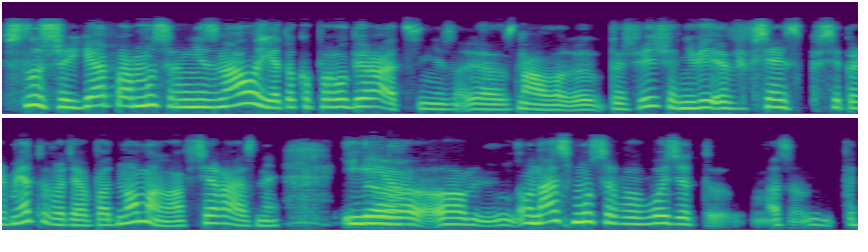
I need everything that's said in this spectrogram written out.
Слушай, я про мусор не знала, я только про убираться не э, знала. То есть, видишь, они все, все приметы вроде об одном, а все разные. И да. э, у нас мусор вывозят по,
